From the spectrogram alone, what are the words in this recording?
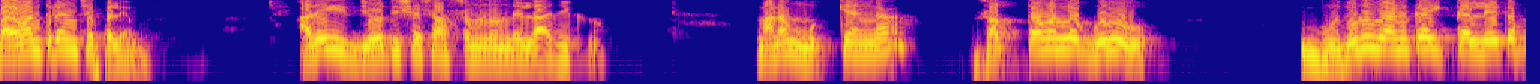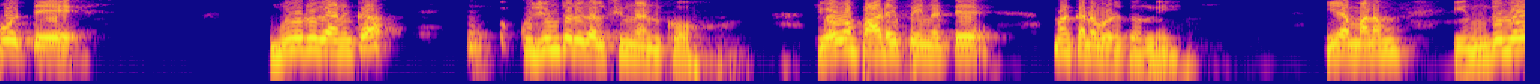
బలవంతుడని చెప్పలేము. అదే ఈ జ్యోతిష శాస్త్రంలో ఉండే లాజిక్ మనం ముఖ్యంగా సప్తమంలో గురువు బుధుడు కనుక ఇక్కడ లేకపోతే బుధుడు గనుక కుజుంతుడు కలిసిందనుకో యోగం పాడైపోయినట్టే మనకు కనబడుతుంది. ఇక మనం ఇందులో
